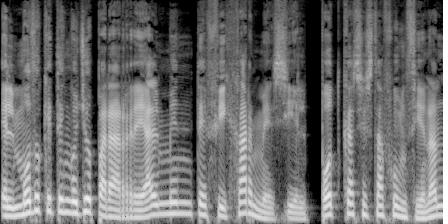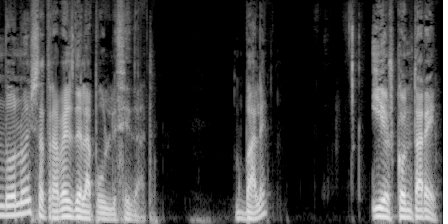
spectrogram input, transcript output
El modo que tengo yo para realmente fijarme si el podcast está funcionando o no es a través de la publicidad. ¿Vale? Y os contaré.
